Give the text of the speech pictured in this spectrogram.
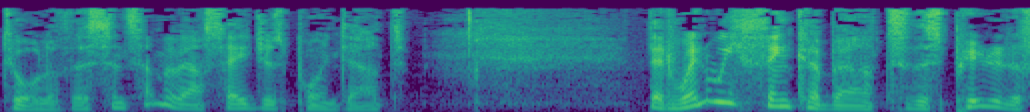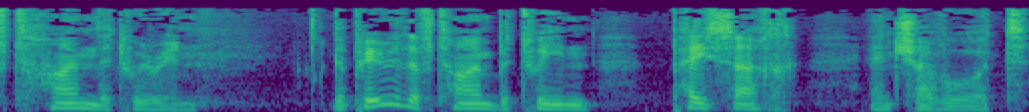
to all of this, and some of our sages point out that when we think about this period of time that we're in, the period of time between Pesach and Shavuot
